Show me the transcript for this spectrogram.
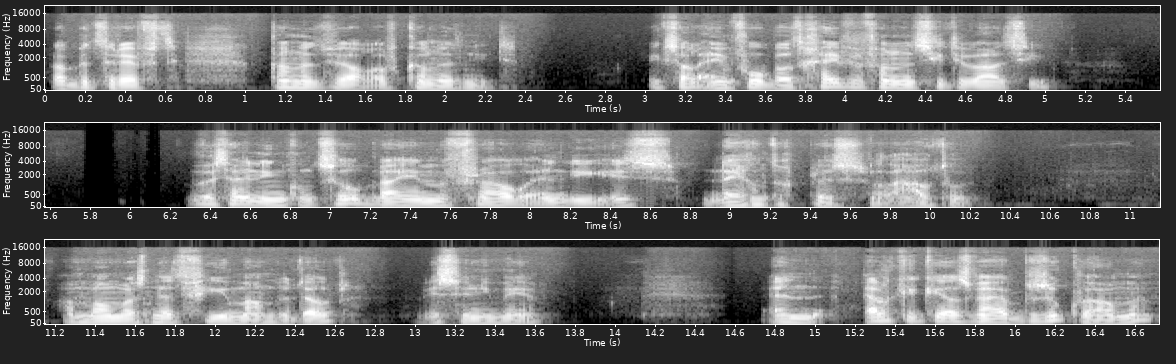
Wat betreft, kan het wel of kan het niet. Ik zal een voorbeeld geven van een situatie. We zijn in consult bij een mevrouw en die is 90 plus, wel oud hoor. Haar man was net vier maanden dood, wist ze niet meer. En elke keer als wij op bezoek kwamen,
